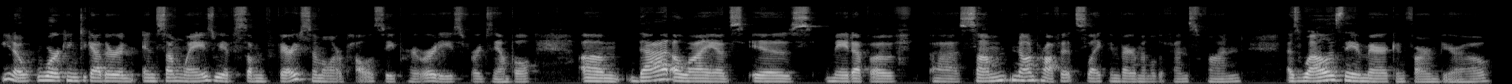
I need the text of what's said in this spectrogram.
you know working together in, in some ways. We have some very similar policy priorities. For example, um, that alliance is made up of uh, some nonprofits like the Environmental Defense Fund, as well as the American Farm Bureau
